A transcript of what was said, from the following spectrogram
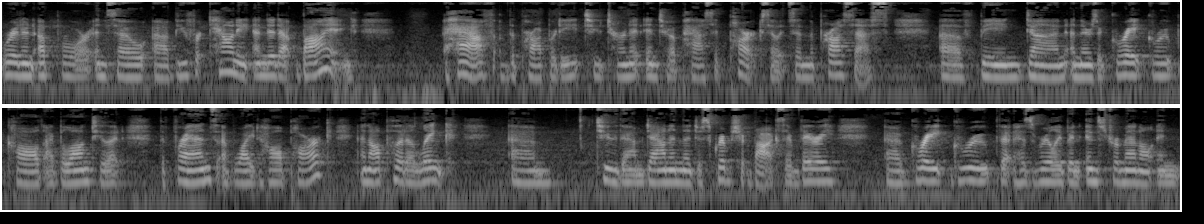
were in an uproar. And so uh, Beaufort County ended up buying half of the property to turn it into a passive park. So it's in the process of being done. And there's a great group called, I belong to it, the Friends of Whitehall Park. And I'll put a link um, to them down in the description box. They're a very uh, great group that has really been instrumental in,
